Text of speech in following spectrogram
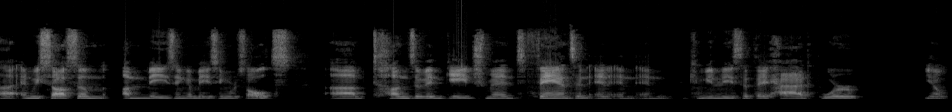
Uh, and we saw some amazing, amazing results. Um, tons of engagement, fans and, and, and, and communities that they had were you know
